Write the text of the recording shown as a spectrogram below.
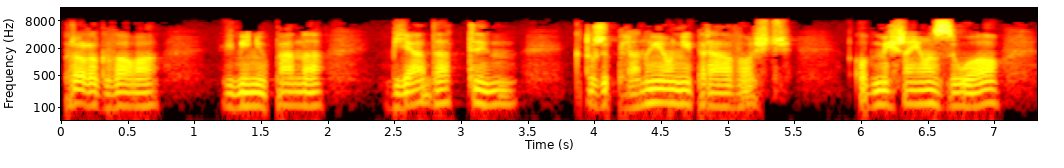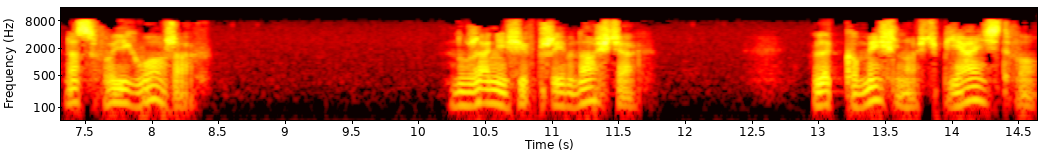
Prorok woła w imieniu Pana biada tym, którzy planują nieprawość, obmyślają zło na swoich łożach. Nurzanie się w przyjemnościach, lekkomyślność, pijaństwo,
